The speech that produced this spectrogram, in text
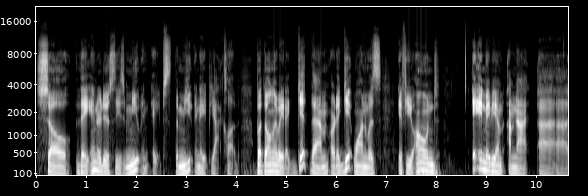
So they introduced these mutant apes, the Mutant Ape Yacht Club. But the only way to get them or to get one was if you owned, and maybe I'm, I'm not uh, uh,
